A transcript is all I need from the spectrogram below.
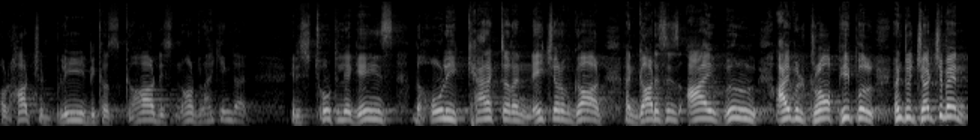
our heart should bleed because God is not liking that. It is totally against the holy character and nature of God. And God says, I will, I will draw people into judgment.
